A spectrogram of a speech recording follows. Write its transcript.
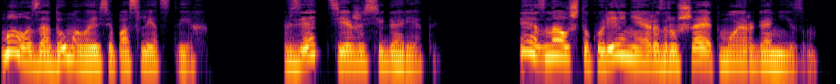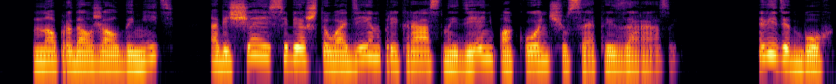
мало задумываясь о последствиях. Взять те же сигареты. Я знал, что курение разрушает мой организм, но продолжал дымить, обещая себе, что в один прекрасный день покончу с этой заразой. Видит Бог,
